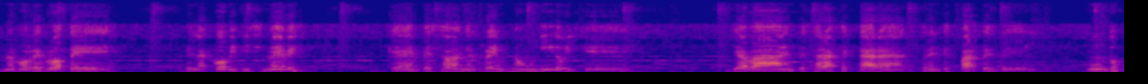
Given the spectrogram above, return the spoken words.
nuevo rebrote de la COVID-19 que ha empezado en el Reino Unido y que ya va a empezar a afectar a diferentes partes del mundo.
